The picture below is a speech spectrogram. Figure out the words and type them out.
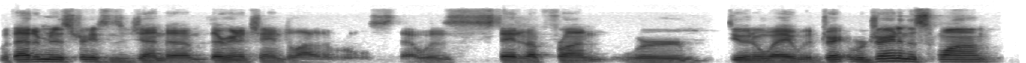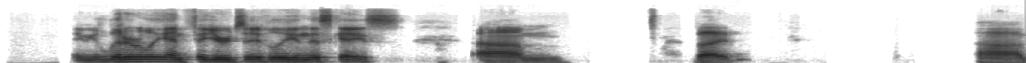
with that administration's agenda, they're going to change a lot of the rules. That was stated up front. We're doing away with dra- we're draining the swamp, maybe literally and figuratively in this case, um, but uh,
